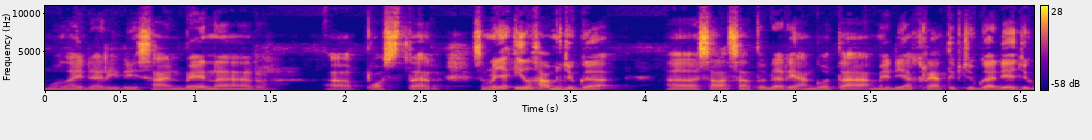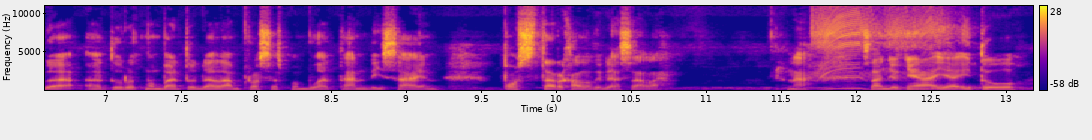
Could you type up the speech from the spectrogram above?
mulai dari desain banner, uh, poster. Sebenarnya Ilham juga uh, salah satu dari anggota media kreatif juga dia juga uh, turut membantu dalam proses pembuatan desain poster kalau tidak salah. Nah, selanjutnya ya itu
